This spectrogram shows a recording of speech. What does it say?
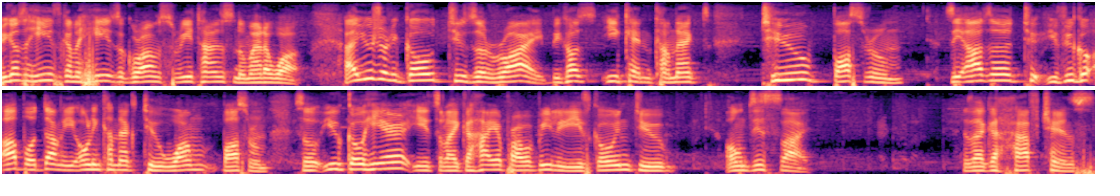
because he's gonna hit the ground three times no matter what. I usually go to the right because it can connect two boss room. The other two, if you go up or down, you only connect to one boss room. So you go here, it's like a higher probability is going to on this side. It's like a half chance.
